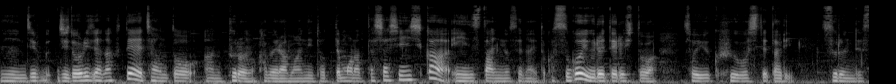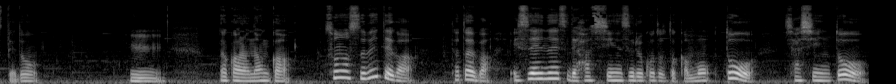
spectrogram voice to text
うん、自自撮りじゃなくてちゃんとあのプロのカメラマンに撮ってもらった写真しかインスタに載せないとかすごい売れてる人はそういう工夫をしてたりするんですけど、うん、だからなんかその全てが例えば SNS で発信することとかもと写真と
